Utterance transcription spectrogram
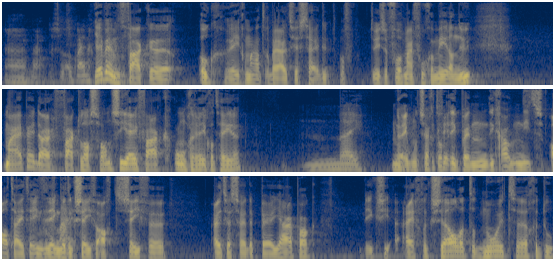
Eh nou, dus ook weinig... Jij bent vaak eh, ook regelmatig bij uitwedstrijden. Of tenminste, volgens mij vroeger meer dan nu. Maar heb jij daar vaak last van? Zie jij vaak ongeregeldheden? Nee. Nee, ik moet zeggen Ik dat vind- ik ben... Ik ga ook niet altijd heen. Ik denk mij- dat ik 7, 8, 7 uitwedstrijden per jaar pak. Ik zie eigenlijk zelden tot nooit eh, gedoe.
